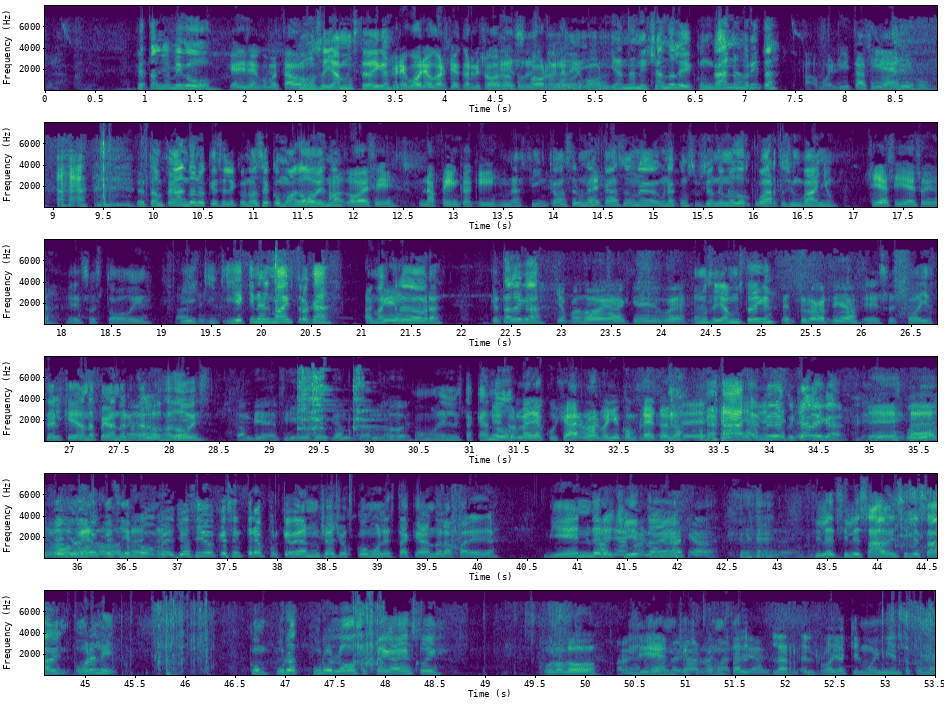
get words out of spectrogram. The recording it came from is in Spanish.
¿Qué tal, mi amigo? ¿Qué dice? ¿Cómo está? ¿Cómo se llama usted, oiga? Gregorio García Carrizosa, a tus es órdenes. Y, y andan echándole con ganas ahorita. Abuelita, sí es, mijo. Están pegando lo que se le conoce como adobes, ¿no? A dos, sí. Una finca aquí. Una finca, va a ser una Sí. casa, una, una construcción de unos dos cuartos y un baño. Sí, así, eso, hija. Eso es todo, oiga. Ah, ¿Y, sí. y, y quién es el maestro acá? El Aquí. maestro de obras. ¿Qué tal, oiga? ¿Qué pasó, oiga? Aquí, güey. ¿Cómo se llama usted, oiga? Ventura García. Eso es todo. ¿Y usted el que anda pegando ahorita Ah, los sí. adobes? También, sí, yo el que ando pegando los. Órale, le está quedando... Eso es media cuchara, no albañil completo, oiga. es media cuchara, oiga. Eh, Pues yo, ay, digo que, yo digo que sí es como- yo sí digo que se entera porque vean, muchachos, cómo le está quedando la pared ya. Bien Gracias, derechita, hermano, ¿eh? Gracias. Sí le, sí le saben, sí le saben. Órale. Con puro, puro lodo se pega esto, oiga. Puro lodo. Así Vean es, muchachos, no cómo está el, la- el rollo aquí, el movimiento, cómo,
